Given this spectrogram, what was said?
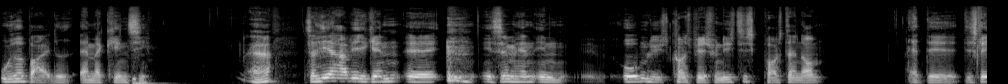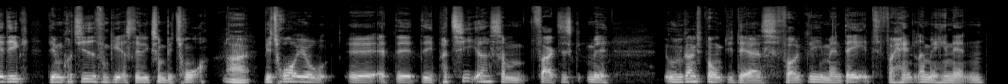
udarbejdet af McKinsey. Ja. Så her har vi igen øh, simpelthen en øh, åbenlyst konspirationistisk påstand om, at øh, det slet ikke, demokratiet fungerer slet ikke, som vi tror. Nej. Vi tror jo, øh, at øh, det er partier, som faktisk med udgangspunkt i deres folkelige mandat forhandler med hinanden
